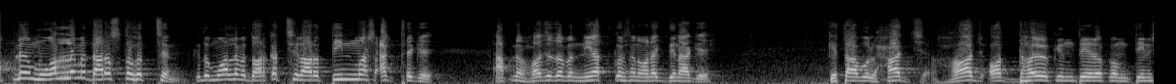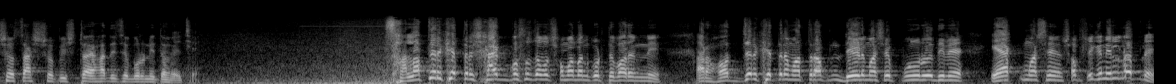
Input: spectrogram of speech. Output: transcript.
আপনি মোয়াল্লামের দ্বারস্থ হচ্ছেন, কিন্তু মোয়াল্লামের দরকার ছিল আরও তিন মাস আগ থেকে। আপনি হজে যাবেন, নিয়াত করেছেন অনেক দিন আগে। কেতাবুল হজ হজ অধ্যায়ও কিন্তু এরকম তিনশো চারশো পৃষ্ঠায় হাদিসে বর্ণিত হয়েছে। সালাতের ক্ষেত্রে ষাট বছর যাবত সমাধান করতে পারেননি। আর হজ্জের ক্ষেত্রে মাত্র আপনি দেড় মাসে, পনেরো দিনে, এক মাসে, সব শিখে নিলেন আপনি।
